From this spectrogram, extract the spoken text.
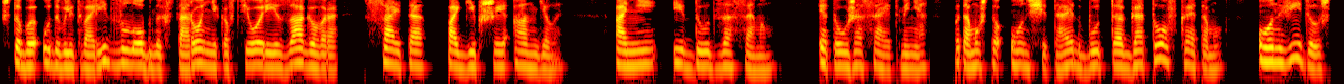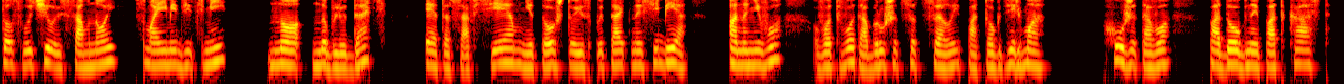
чтобы удовлетворить злобных сторонников теории заговора с сайта «Погибшие ангелы». Они идут за Сэмом. Это ужасает меня, потому что он считает, будто готов к этому. Он видел, что случилось со мной, с моими детьми, но наблюдать — это совсем не то, что испытать на себе, а на него вот-вот обрушится целый поток дерьма. Хуже того, подобный подкаст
